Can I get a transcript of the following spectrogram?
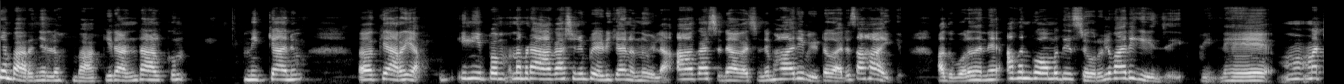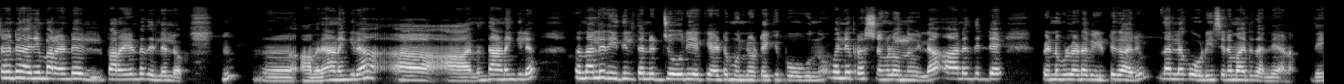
ഞാൻ പറഞ്ഞല്ലോ ബാക്കി രണ്ടാൾക്കും നിൽക്കാനും ഒക്കെ അറിയാം. ഇനിയിപ്പം നമ്മുടെ ആകാശനും പേടിക്കാനൊന്നുമില്ല. ആകാശന് ആകാശിന്റെ ഭാര്യ വീട്ടുകാർ സഹായിക്കും. അതുപോലെ തന്നെ അവൻ ഗോമതി സ്റ്റോറിൽ വരികയും ചെയ്യും. പിന്നെ മറ്റവന്റെ കാര്യം പറയേണ്ട പറയേണ്ടതില്ലല്ലോ. അവനാണെങ്കിൽ ആനന്ദാണെങ്കിൽ നല്ല രീതിയിൽ തന്നെ ഒരു ജോലിയൊക്കെ ആയിട്ട് മുന്നോട്ടേക്ക് പോകുന്നു. വലിയ പ്രശ്നങ്ങളൊന്നുമില്ല. ആനന്ദിന്റെ പെണ്ണുപിള്ളയുടെ വീട്ടുകാരും നല്ല കോടീശ്വരന്മാര് തന്നെയാണ്. ദേ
